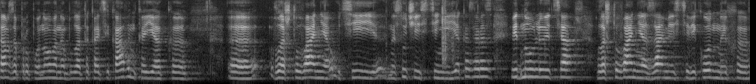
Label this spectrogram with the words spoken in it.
Там запропонована була така цікавинка, як е, влаштування у цій несучій стіні, яка зараз відновлюється, влаштування замість віконних е,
